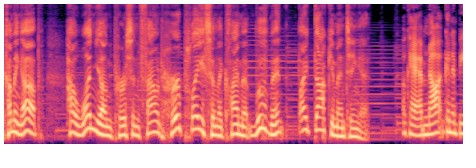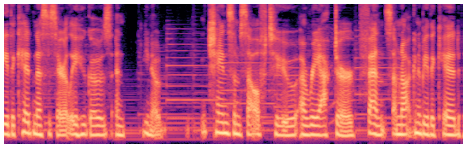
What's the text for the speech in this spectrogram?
Coming up, how one young person found her place in the climate movement by documenting it okay, I'm not going to be the kid necessarily who goes and, you know, chains himself to a reactor fence. I'm not going to be the kid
